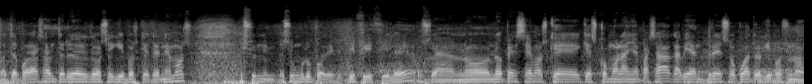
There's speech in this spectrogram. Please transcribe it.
las temporadas anteriores de los equipos que tenemos, es un, es un grupo difícil, ¿eh? o sea, no, no pensemos que, que, es como el año pasado, que habían tres o cuatro equipos, no.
